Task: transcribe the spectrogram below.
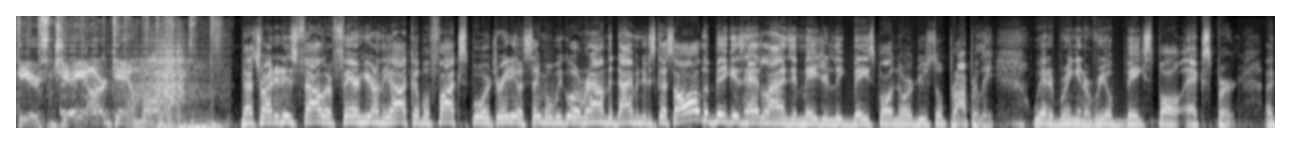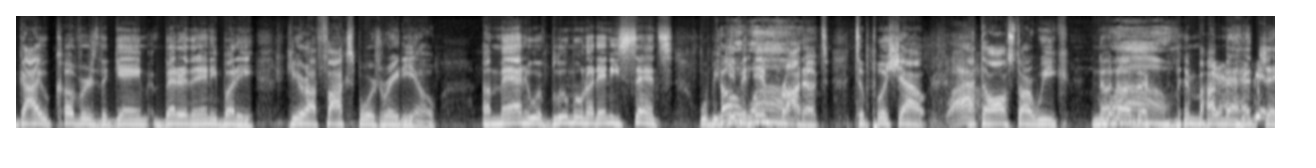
here's J.R. Gamble. That's right. It is Foul or Fair here on the Odd Couple Fox Sports Radio segment. where We go around the diamond to discuss all the biggest headlines in Major League Baseball in order to do so properly. We had to bring in a real baseball expert, a guy who covers the game better than anybody here on Fox Sports Radio. A man who, if Blue Moon had any sense, will be Oh, giving him product to push out at the All Star Week. None Wow. other than my Yeah, man, you get J.R.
